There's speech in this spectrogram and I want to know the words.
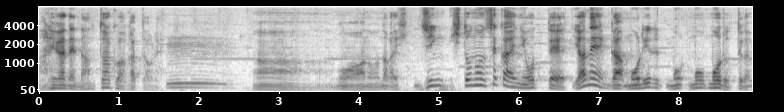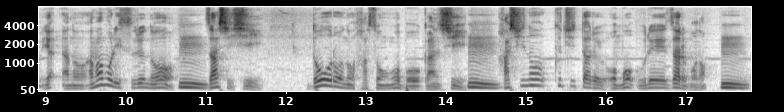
あれがねなんとなく分かった俺、うんのなんかひ人人の世界におって屋根が漏れるもも漏るっていうかやあの雨漏りするのをうん。座視し、道路の破損を傍観し、うん。橋の朽ちたるをも憂えざる者。うん。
